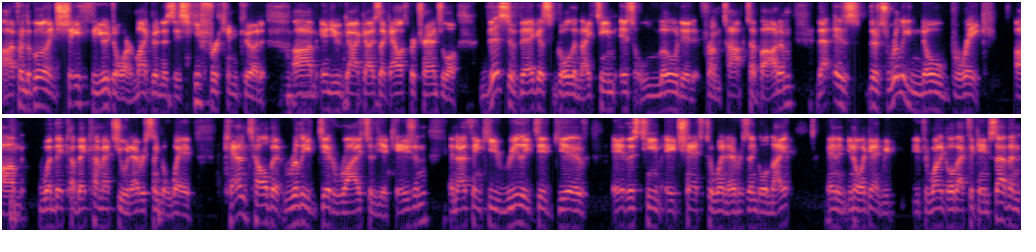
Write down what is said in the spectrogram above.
uh, from the blue line, Shea Theodore. My goodness, is he freaking good? Mm-hmm. Um, and you've got guys like Alex Pietrangelo. This Vegas Golden Knight team is loaded from top to bottom. That is, there's really no break um, when they come. They come at you in every single wave. Cam Talbot really did rise to the occasion, and I think he really did give a, this team a chance to win every single night. And you know, again, we if you want to go back to game seven,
